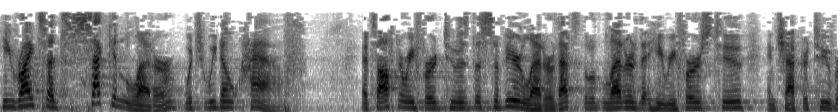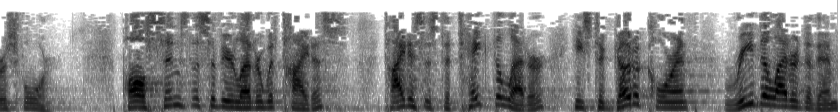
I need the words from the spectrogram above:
He writes a second letter, which we don't have. It's often referred to as the severe letter. That's the letter that he refers to in chapter 2 verse 4. Paul sends the severe letter with Titus. Titus is to take the letter. He's to go to Corinth, read the letter to them,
